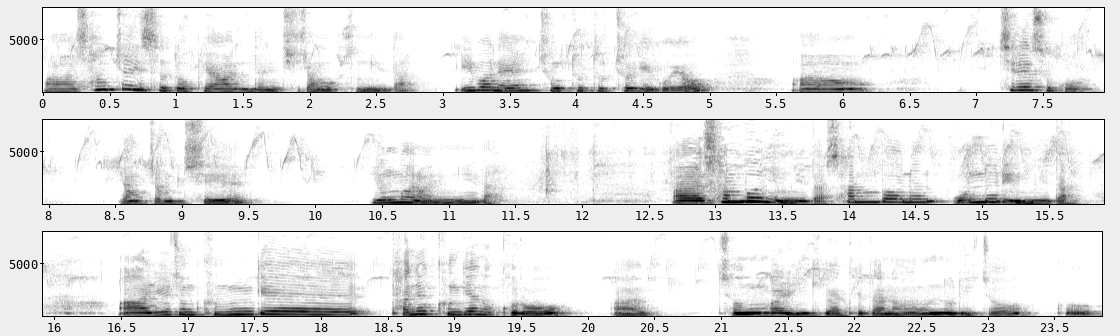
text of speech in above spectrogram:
아, 상처 있어도 배하는 데는 지장 없습니다. 이번에 중투 두 촉이고요. 아, 7에서 9 0.7 6만원입니다. 아, 3번입니다. 3번은 온누리입니다. 아, 요즘 금괴, 단역 금괴 노크로 아, 정말 인기가 대단한 온누리죠. 그,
